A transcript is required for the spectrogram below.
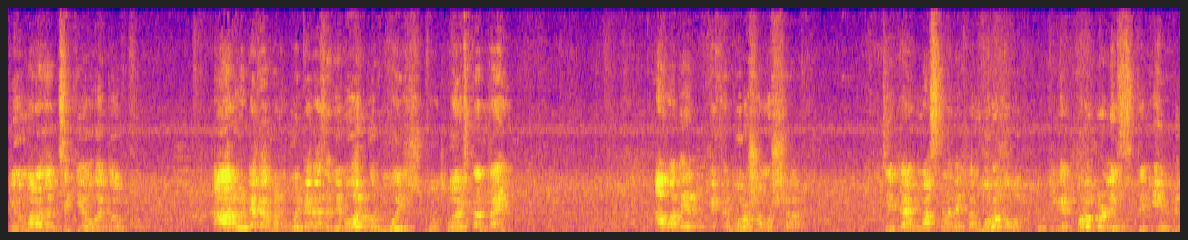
কেউ মারা যাচ্ছে কেউ হয়তো আর ওই টাকা মানে ওই টাকা ব্যবহার করবে ওই বয়স তার নাই। আমাদের একটা বড় সমস্যা যেটা আমি মাঝখানে দেখলাম বড় খবর পত্রিকায় বড় করে লিখছে যে এমপি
